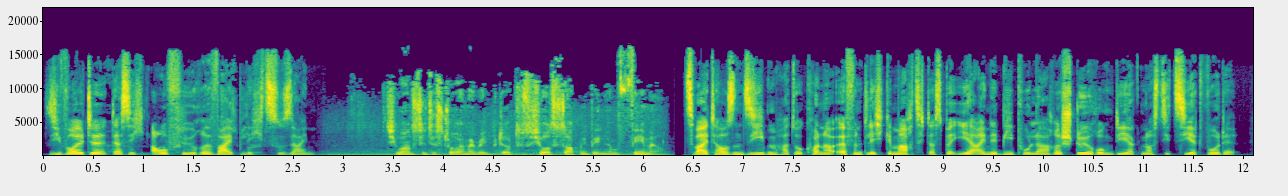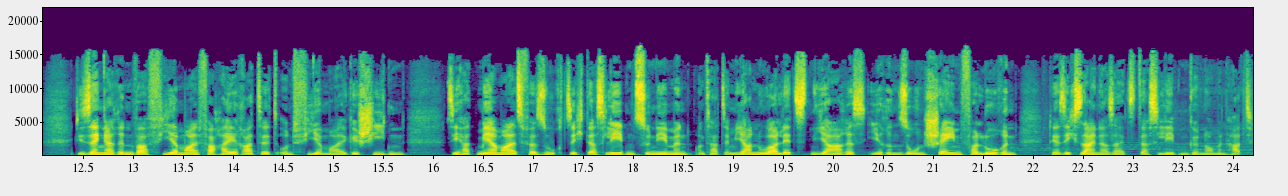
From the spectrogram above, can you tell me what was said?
Sie wollte, dass ich aufhöre, weiblich zu sein. She wants to destroy my reproductive. She wants to stop me being a female. 2007 hat O'Connor öffentlich gemacht, dass bei ihr eine bipolare Störung diagnostiziert wurde. Die Sängerin war viermal verheiratet und viermal geschieden. Sie hat mehrmals versucht, sich das Leben zu nehmen und hat im Januar letzten Jahres ihren Sohn Shane verloren, der sich seinerseits das Leben genommen hat.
